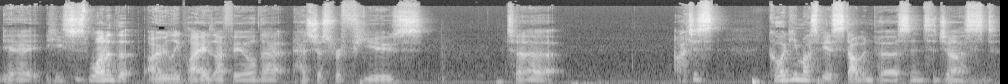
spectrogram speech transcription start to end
yeah, he's just one of the only players I feel that has just refused to. I just, God, you must be a stubborn person to just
